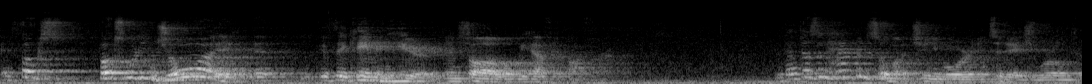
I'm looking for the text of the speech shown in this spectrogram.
and folks, folks would enjoy if they came in here and saw what we have to offer. But that doesn't happen so much anymore in today's world.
